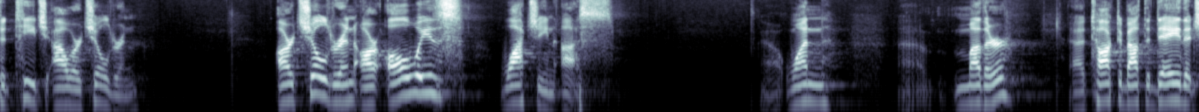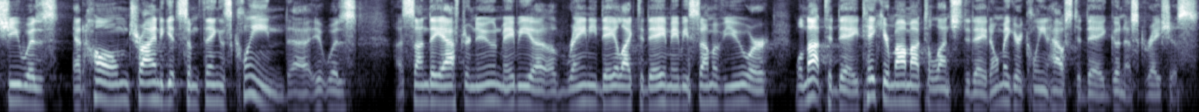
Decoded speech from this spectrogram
to teach our children. Our children are always watching us. Uh, one uh, mother uh, talked about the day that she was at home trying to get some things cleaned. Uh, it was a Sunday afternoon, maybe a rainy day like today. Maybe some of you are, well, not today. Take your mom out to lunch today. Don't make her clean house today. Goodness gracious,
